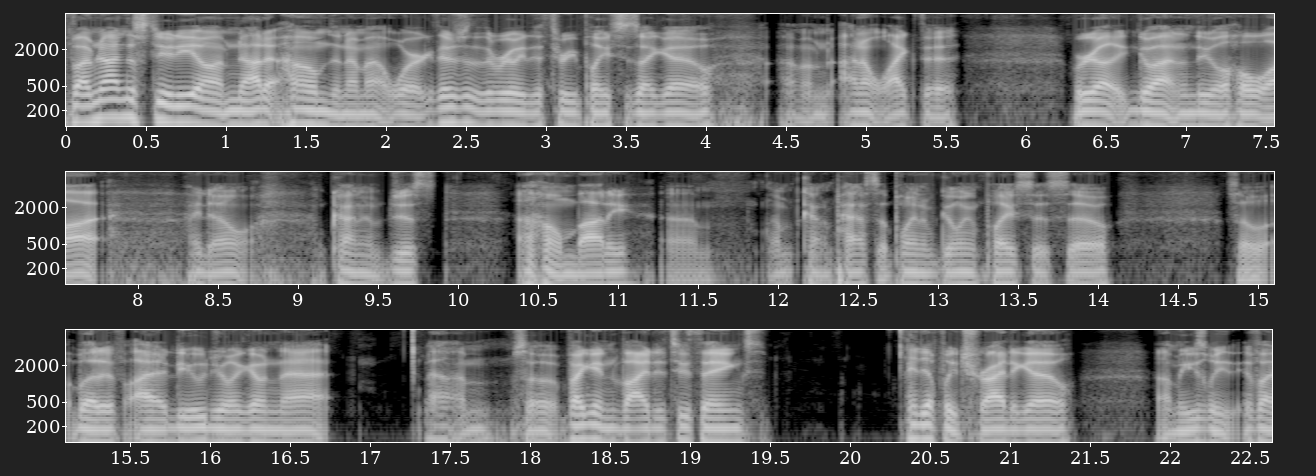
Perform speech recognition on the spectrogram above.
if I'm not in the studio, I'm not at home, then I'm at work. Those are the, really the three places I go. Um, I don't like to we go out and do a whole lot. I don't. I'm kind of just a homebody. Um, I'm kind of past the point of going places, so so. But if I do enjoy going that, um, so if I get invited to things, I definitely try to go. Um, usually if I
